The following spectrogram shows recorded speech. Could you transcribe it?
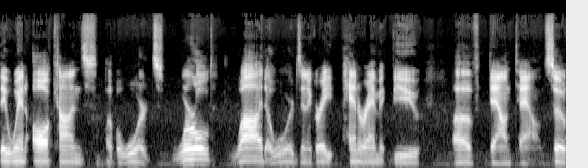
they win all kinds of awards, worldwide awards, and a great panoramic view of downtown. So,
